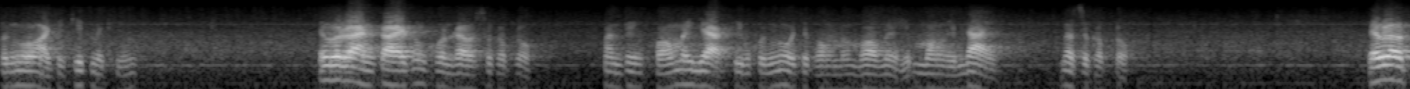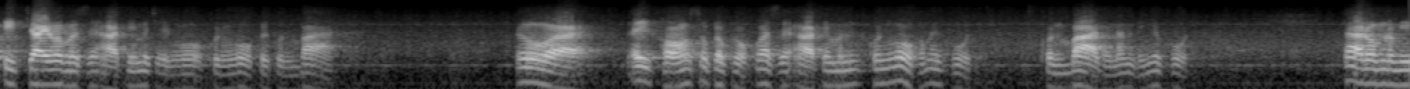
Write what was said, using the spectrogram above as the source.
คนโง่อาจจะคิดไม่ถึงแต่ว่าร่างกายของคนเราสกปรก มันเป็นของไม่ยากที่คนโง่จะพองมองไม่เห็นมองเห็นได้ว่าสกปรก แต่เราติดใจว่ามันสะอาดนี่ไม่ใช่โง่คนโง่เป็นคนบ้าเพราะว่าไอ้ของสกปรกว่าสะอาดเนี่ยมันคนโง่เขาไม่พูด คนบ้าเท่านั้นถึงจะพูด ถ้าอารมณ์เรามี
